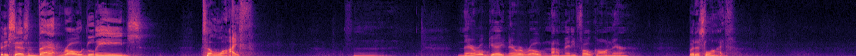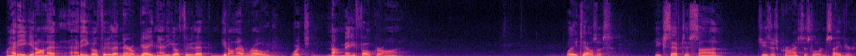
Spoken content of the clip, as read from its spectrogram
But he says that road leads to life. Hmm. Narrow gate, narrow road, not many folk on there, but it's life. Well, how do you get on that? How do you go through that narrow gate? And how do you go through that, get on that road, which not many folk are on? Well, he tells us you accept his son, Jesus Christ, as Lord and Savior.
